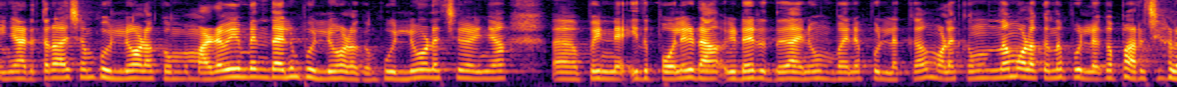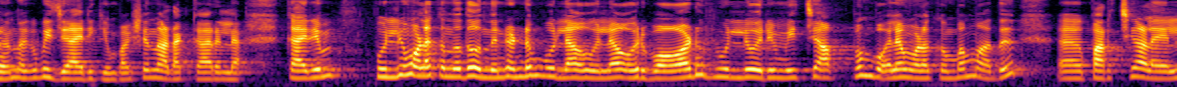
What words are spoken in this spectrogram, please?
ഇനി അടുത്ത പ്രാവശ്യം പുല്ല് ഉണക്കുമ്പോൾ മഴ പെയ്യുമ്പോൾ എന്തായാലും പുല്ല് ഉണക്കും. പുല്ല് മുളച്ച് കഴിഞ്ഞാൽ പിന്നെ ഇതുപോലെ ഇടാ ഇടരുത്. അതിന് മുമ്പ് തന്നെ പുല്ലൊക്കെ മുളക്കുന്ന മുളക്കുന്ന പുല്ലൊക്കെ പറിച്ച് കളയുന്നൊക്കെ വിചാരിക്കും. പക്ഷെ നടക്കാറില്ല. കാര്യം പുല്ല് മുളക്കുന്നത് ഒന്നും രണ്ടും പുല്ലാവില്ല ഒരുപാട് പുല്ല് ഒരുമിച്ച് അപ്പം പോലെ മുളക്കുമ്പം അത് പറിച്ച് കളയൽ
